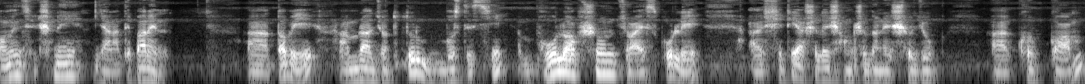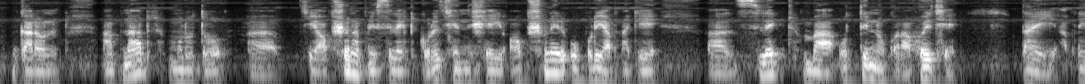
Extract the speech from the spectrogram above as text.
কমেন্ট সেকশনে জানাতে পারেন। তবে আমরা যতদূর বুঝতেছি, ভুল অপশন চয়েস করলে সেটি আসলে সংশোধনের সুযোগ খুব কম। কারণ আপনার মূলত যে অপশন আপনি সিলেক্ট করেছেন, সেই অপশনের উপরেই আপনাকে সিলেক্ট বা উত্তীর্ণ করা হয়েছে। তাই আপনি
